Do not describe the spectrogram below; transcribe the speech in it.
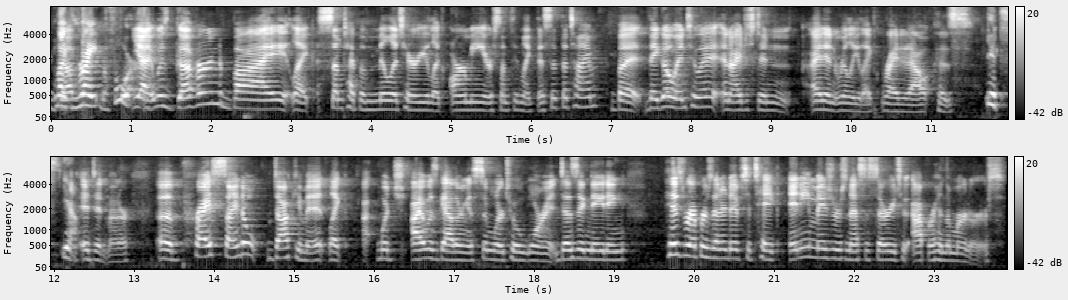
Like governed- right before. Yeah, it was governed by like some type of military, like army or something like this at the time. But they go into it, and I just didn't. I didn't really like write it out because It's yeah. it didn't matter. Uh, Price signed a document, like uh, which I was gathering is similar to a warrant, designating his representative to take any measures necessary to apprehend the murderers.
